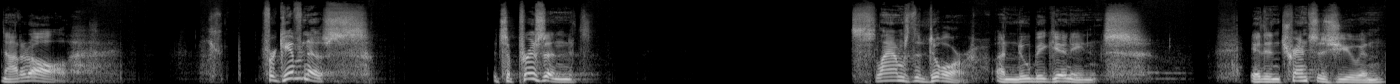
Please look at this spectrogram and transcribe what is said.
Not at all. Forgiveness. It's a prison. It slams the door on new beginnings. It entrenches you in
